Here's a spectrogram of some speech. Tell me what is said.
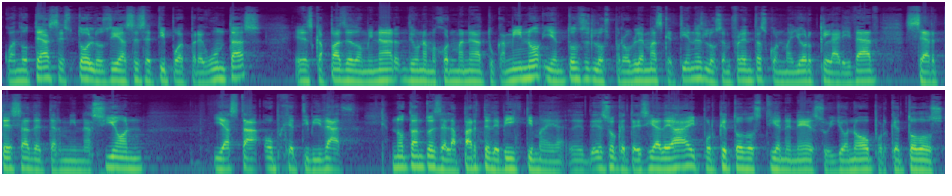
Cuando te haces todos los días ese tipo de preguntas, eres capaz de dominar de una mejor manera tu camino y entonces los problemas que tienes los enfrentas con mayor claridad, certeza, determinación y hasta objetividad. No tanto es de la parte de víctima, de eso que te decía de, ay, ¿por qué todos tienen eso y yo no? ¿Por qué todos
